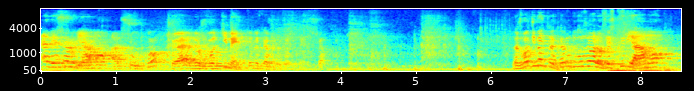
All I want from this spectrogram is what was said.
E adesso arriviamo al succo, cioè allo svolgimento del caso d'uso. Lo svolgimento del caso d'uso lo descriviamo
